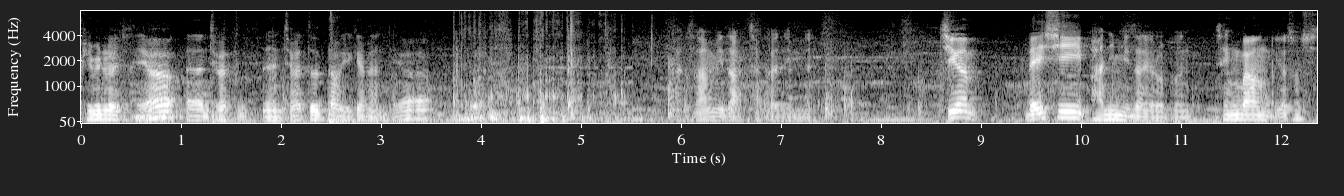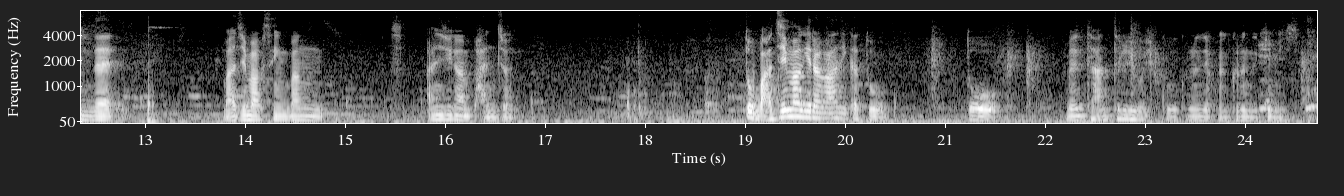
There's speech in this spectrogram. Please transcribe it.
비밀로 해주세요. 난 제가 뜯, 난 제가 뜯었다고 얘기하면 안 돼요. 감사합니다 작가님들. 지금 4시 반입니다 여러분. 생방 6시인데 마지막 생방 1시간 반 전. 또 마지막이라고 하니까 또또 멘트 안 틀리고 싶고 그런 약간 그런 느낌이 있어요.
